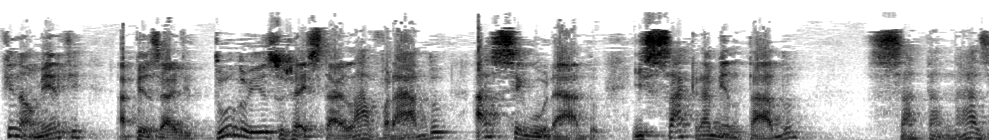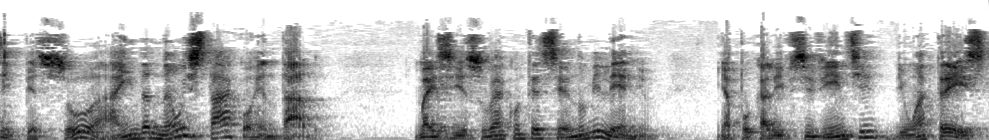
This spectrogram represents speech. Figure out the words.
Finalmente, apesar de tudo isso já estar lavrado, assegurado e sacramentado, Satanás em pessoa ainda não está acorrentado. Mas isso vai acontecer no milênio. Em Apocalipse 20, de 1 a 3.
